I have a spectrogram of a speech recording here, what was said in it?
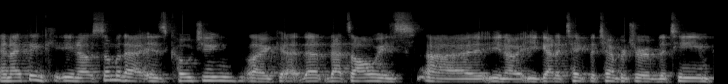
and I think you know some of that is coaching. Like uh, that, that's always uh, you know you got to take the temperature of the team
